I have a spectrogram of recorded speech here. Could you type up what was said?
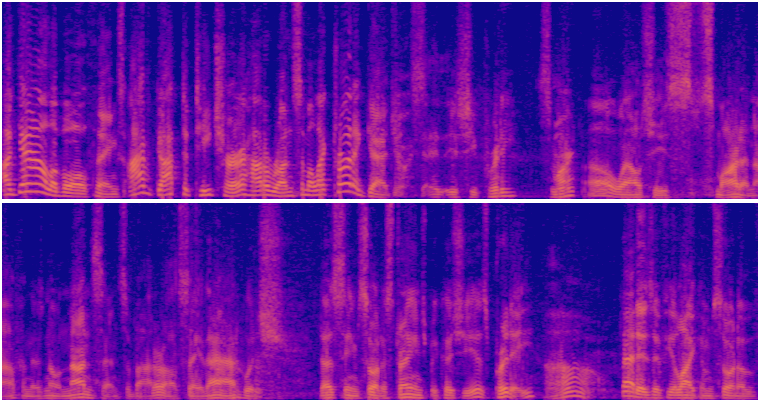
A gal, of all things. I've got to teach her how to run some electronic gadgets. Is she pretty? Smart? Oh, well, she's smart enough, and there's no nonsense about her, I'll say that, which does seem sort of strange because she is pretty. Oh. That is, if you like 'em sort of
